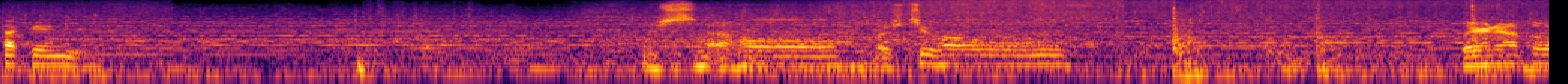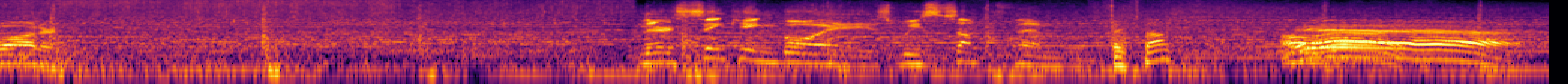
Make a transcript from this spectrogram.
Fucking. There's a hole. There's two holes. Clearing out the water. They're sinking, boys. We sunk them. They sunk. All right.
